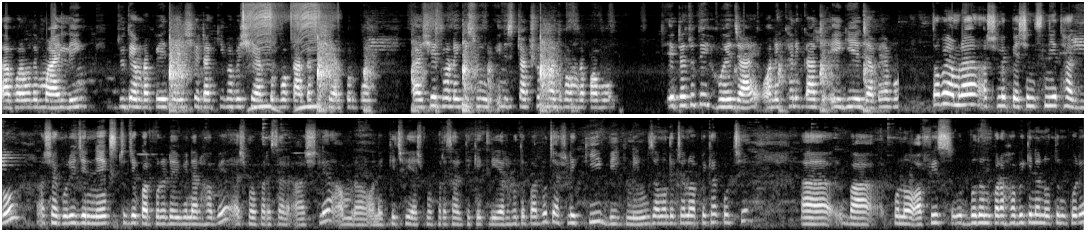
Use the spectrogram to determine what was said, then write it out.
তারপর আমাদের মাই লিঙ্ক যদি আমরা পেয়ে যাই সেটা কীভাবে শেয়ার করব, কার কাছে শেয়ার করব সেই ধরনের কিছু ইনস্ট্রাকশন হয়তো আমরা পাবো। এটা যদি হয়ে যায়, অনেকখানি কাজ এগিয়ে যাবে এবং তবে আমরা আসলে পেশেন্স নিয়ে থাকব। আশা করি যে নেক্সট যে কর্পোরেট ওয়েবিনার হবে অ্যাসমোফারে স্যার আসলে আমরা অনেক কিছুই অ্যাসমোফারে স্যার থেকে ক্লিয়ার হতে পারব যে আসলে কি বিগ নিউজ আমাদের জন্য অপেক্ষা করছে। বা কোনো অফিস উদ্বোধন করা হবে কিনা নতুন করে,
